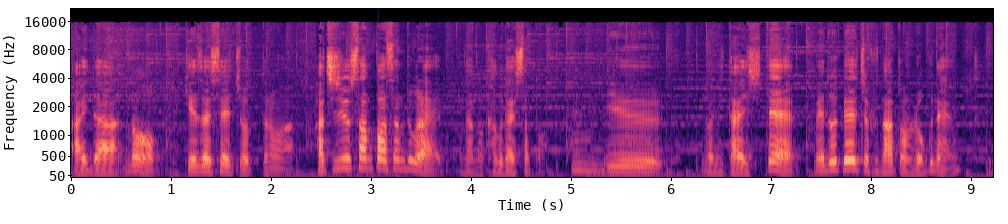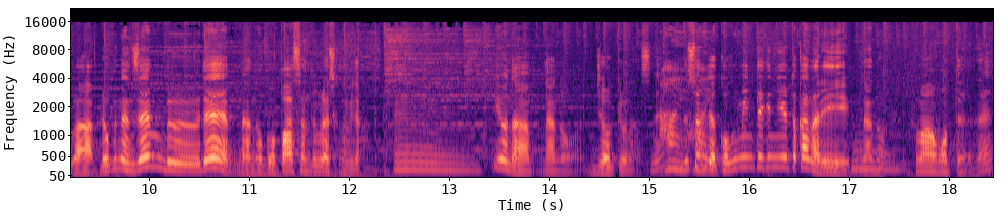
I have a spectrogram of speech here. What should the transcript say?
間の経済成長ってのは83%ぐらいあの拡大したと。うん。いうのに対してメドベーチェフの後の6年は6年全部であの5%ぐらいしか伸びなかったようなあの状況なんですね。はいでそういう意味では国民的に言うとかなり、うん。あの不満を持っててね。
